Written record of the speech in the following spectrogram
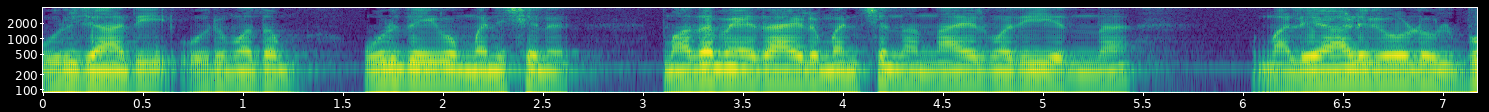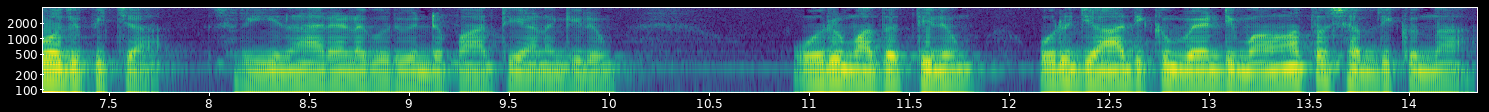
ഒരു ജാതി ഒരു മതം ഒരു ദൈവം മനുഷ്യന് മതമേതായാലും മനുഷ്യൻ നന്നായാൽ മതി എന്ന് മലയാളികളോട് ഉത്ബോധിപ്പിച്ച ശ്രീനാരായണ ഗുരുവിന്റെ പാർട്ടിയാണെങ്കിലും ഒരു മതത്തിനും ഒരു ജാതിക്കും വേണ്ടി മാത്രം ശബ്ദിക്കുന്ന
